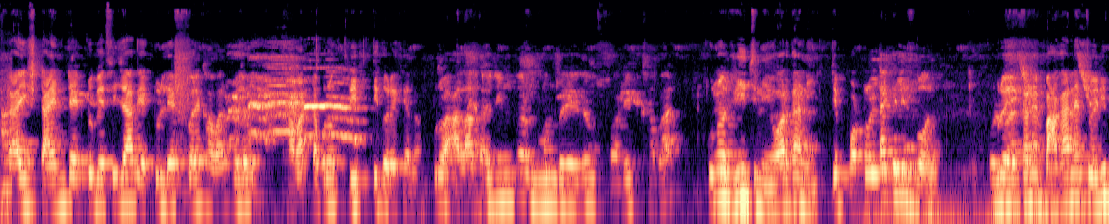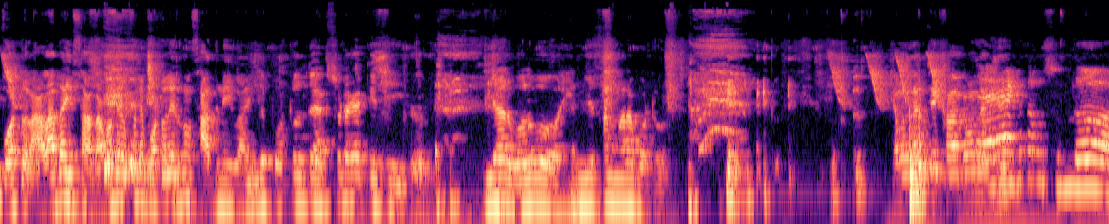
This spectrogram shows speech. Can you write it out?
হ্যাঁ, টাইমটা একটু বেশি যাক একটু লেট করে খাবার খেলেও। খাবারটা পুরো তৃপ্তি করে খেলাম পুরো আলাদা। এতদিন পর মন বেড়ে একদম সলিড খাবার। কোনো রিচ নেই অর্গানিক যে পটলটা খেলিস বল পুরো এখানে বাগানে তৈরি পটল আলাদাই স্বাদ। আমাদের ওখানে পটলের কোনো স্বাদ নেই ভাই। পটল তো একশো টাকা কেজি। কি আর বলব ইঞ্জেকশন মারা পটল। কেমন লাগছে? খাওয়া কেমন লাগছে? একদম সুন্দর।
